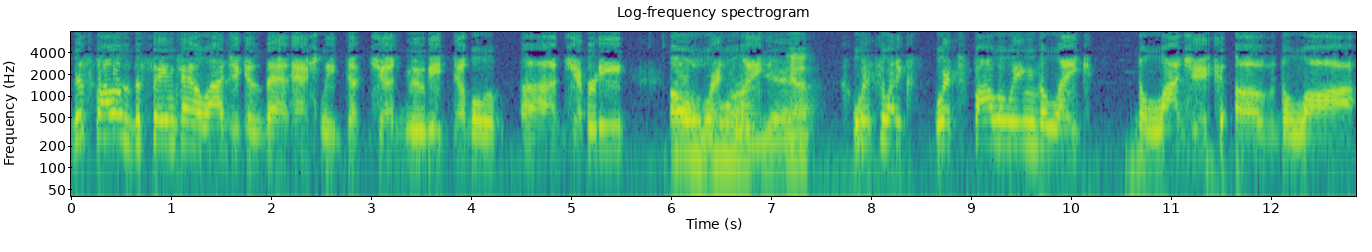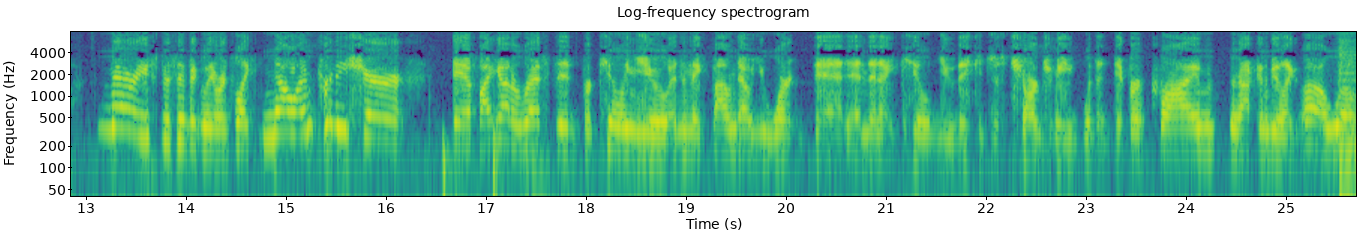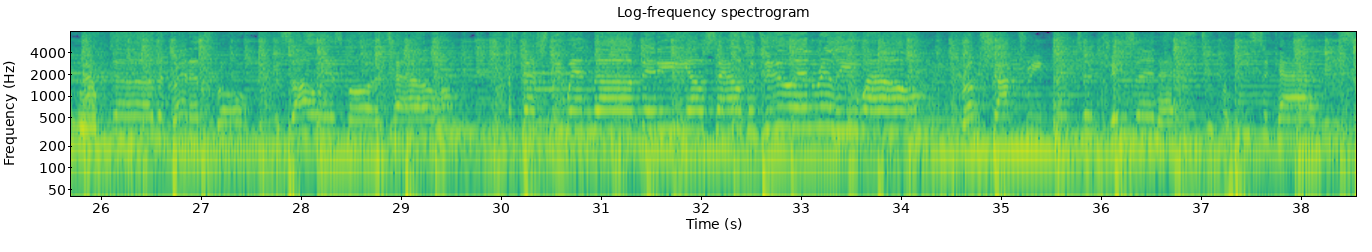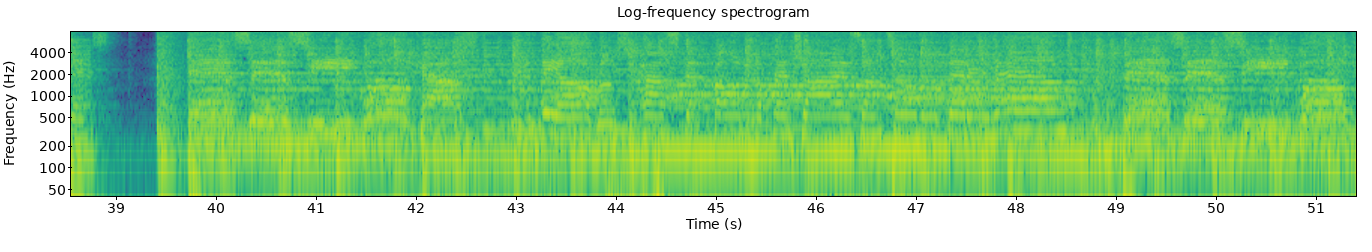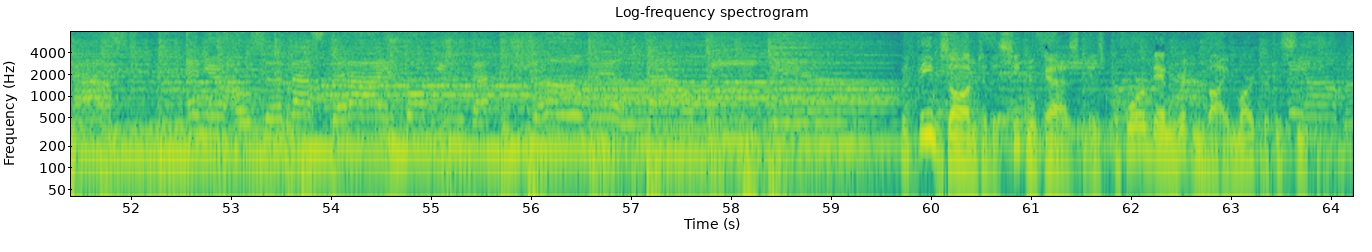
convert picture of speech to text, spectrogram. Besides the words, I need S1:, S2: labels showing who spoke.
S1: this follows the same kind of logic as that Ashley D- Judd movie, Double uh, Jeopardy,
S2: Oh
S1: Where it's like-
S2: yeah.
S3: Yeah.
S1: where it's like where it's following the like the logic of the law very specifically. Where it's like, no, I'm pretty sure if I got arrested for killing you and then they found out you weren't dead and then I killed you, they could just charge me with a different crime. They're not going to be like, oh well.
S4: After the credits roll, there's always more to tell. Sales are doing really well. From shock treatment to Jason X to Police Academy 6. This is sequel cast. And they are unsurpassed at following a franchise until the bitter end. This is sequel cast. And your host have asked that I inform you that
S3: theme song to the sequel cast is performed and written by Mark with a C.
